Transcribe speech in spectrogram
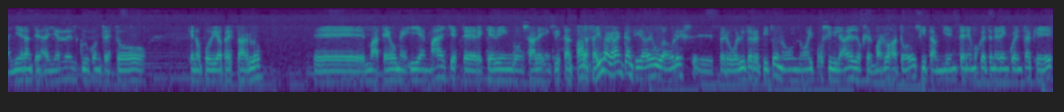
ayer, antes de ayer, el club contestó que no podía prestarlo eh, Mateo Mejía en Manchester, Kevin González en Crystal Palace. Hay una gran cantidad de jugadores, eh, pero vuelvo y te repito, no, no hay posibilidades de observarlos a todos y también tenemos que tener en cuenta que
